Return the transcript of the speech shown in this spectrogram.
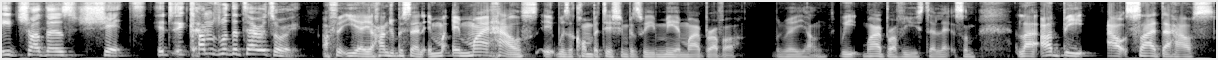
each other's shit. It, it comes with the territory. I think yeah, hundred percent. In my, in my house, it was a competition between me and my brother when we were young. We my brother used to let some like I'd be outside the house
